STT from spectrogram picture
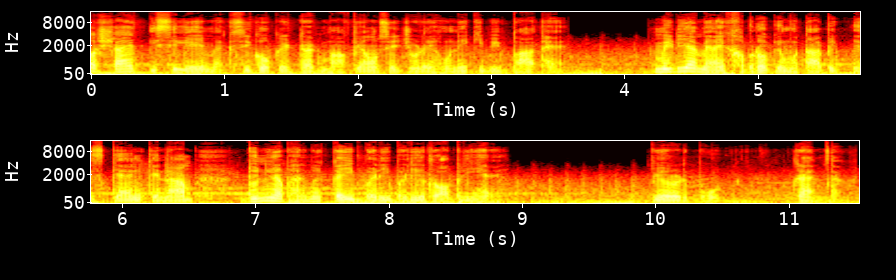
और शायद इसीलिए मैक्सिको के ड्रग माफियाओं से जुड़े होने की भी बात है। मीडिया में आई खबरों के मुताबिक इस गैंग के नाम दुनिया भर में कई बड़ी बड़ी रॉबरी हैं। ब्यूरो रिपोर्ट, क्राइम तक।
